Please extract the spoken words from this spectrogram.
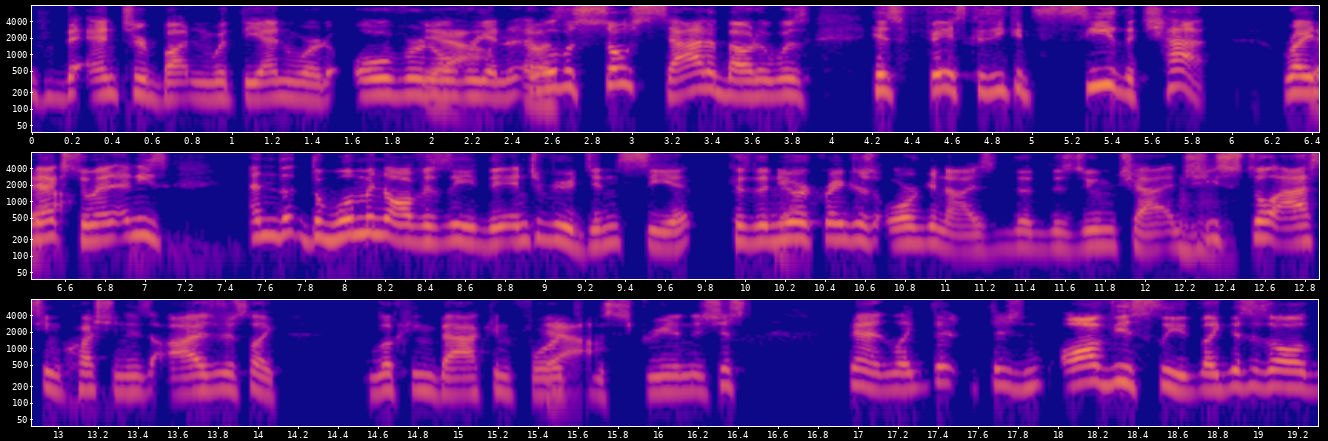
the enter button with the N word over and Yeah, over again. And what was- was so sad about it was his face because he could see the chat right Yeah. next to him, and, and he's and the, the woman obviously the interviewer didn't see it because the New Yeah. York Rangers organized the the Zoom chat, and Mhm. she's still asking questions. His eyes are just like looking back and forth Yeah. to the screen, and it's just man, like there, there's obviously like this is all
